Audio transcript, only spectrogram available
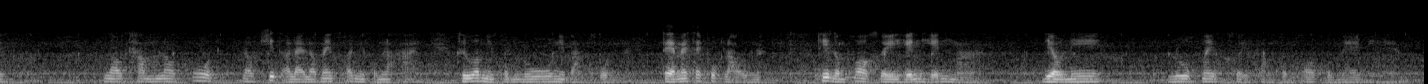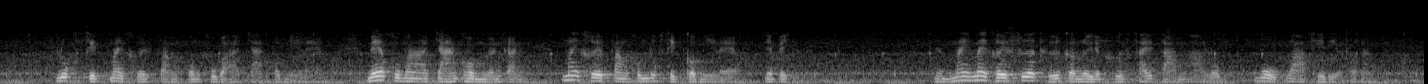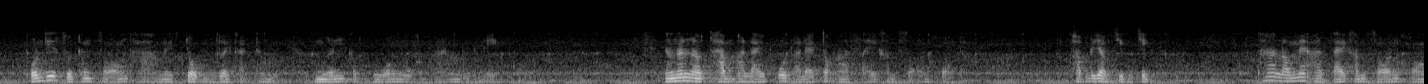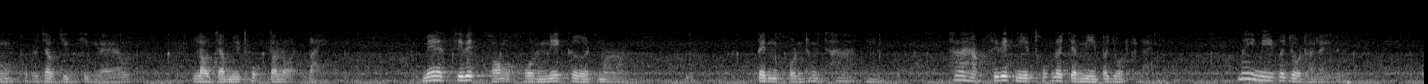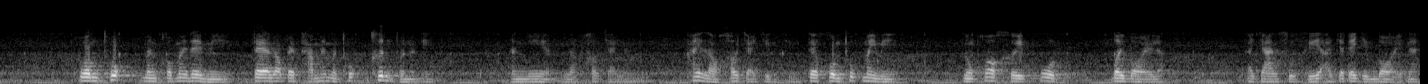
เราทำเราพูด เราคิดอะไร เราไม่ค่อยมีคมละอาย คือว่ามีคนรู้ในบางคน แต่ไม่ใช่พวกเรานะที่หลวงพ่อเคยเห็นเห็นมา เดี๋ยวนี้ลูกไม่เคยฟังคนพ่อคนแม่มีแล้ว ลูกศิษย์ไม่เคยฟังคนครูบาอาจารย์ก็มีแล้ว แม้ครูบาอาจารย์ก็เหมือนกัน ไม่เคยฟังคมลูกศิษย์ก็มีแล้ว เนี่ยเป็น เนี่ยไม่ไม่เคยเสื้อถือกันเลยคือไซตามอารมณ์วูบว่าทีเดียวเท่านั้น ผลที่สุดทั้งสองทางในจมด้วยกันทั้งหมดเหมือนกับหัวงูกับหางงูนั่นเอง ดังนั้นเราทำอะไรพูดอะไรต้องอาศัยคำสอนของพระพุทธเจ้าจริง ๆ ถ้าเราไม่อาศัยคำสอนของพระพุทธเจ้าจริง ๆ แล้ว เราจะมีทุกข์ตลอดไปแม้ชีวิตของคนนี้เกิดมา เป็นคนทั้งชาติ ถ้าหากชีวิตมีทุกข์แล้วจะมีประโยชน์อะไร ไม่มีประโยชน์อะไรเลย ความทุกข์มันก็ไม่ได้มี แต่เราไปทำให้มันทุกข์ขึ้นเท่านั้นเอง อันนี้เราเข้าใจอย่างนี้ให้เราเข้าใจจริงๆ แต่ความทุกข์ไม่มี หลวงพ่อเคยพูดบ่อยๆ แล้ว อาจารย์สุสีอาจจะได้ยินบ่อยนะ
